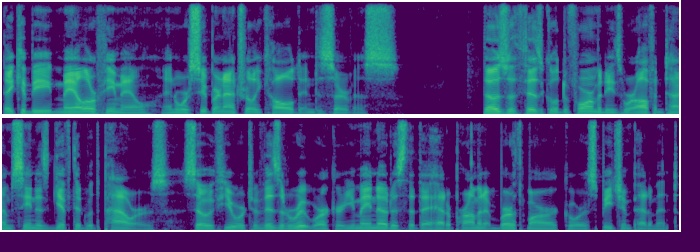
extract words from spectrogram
They could be male or female and were supernaturally called into service. Those with physical deformities were oftentimes seen as gifted with powers. So if you were to visit a root worker, you may notice that they had a prominent birthmark or a speech impediment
